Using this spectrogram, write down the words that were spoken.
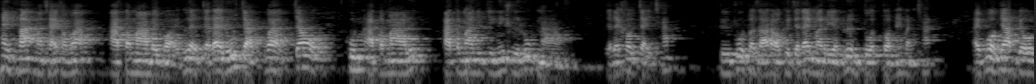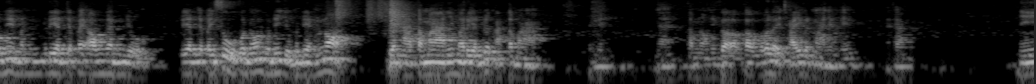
ให้พระมาใช้คำว่าอาตมาบ่อยๆ เพื่อจะได้รู้จักว่าเจ้าคุณอาตมาหรืออาตมาจริงๆนี่คือรูปนาม จะได้เข้าใจชัด คือพูดภาษาเราคือจะได้มาเรียนเรื่องตัวตนให้มันชัด ไอ้พวกญาติโยมนี่มันเรียนจะไปเอาเงินอยู่ เรียนจะไปสู้คนโน้นคนนี้อยู่มันเรียนข้างนอก เรียนอาตมานี่มาเรียนเรื่องอาตมานะทำนองนี้ก็เขาก็เลยใช้กันมาอย่างนี้นะครับ นี่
